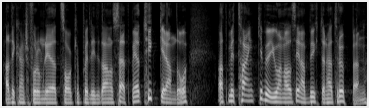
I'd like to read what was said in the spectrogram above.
hade kanske formulerat saker på ett lite annat sätt. Men jag tycker ändå att med tanke på hur Johan Alsén har byggt den här truppen,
